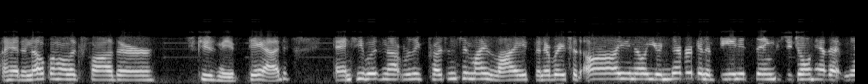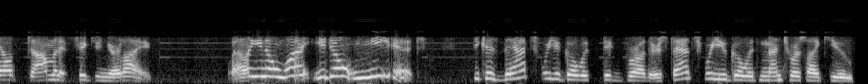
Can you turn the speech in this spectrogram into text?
I had an alcoholic father, excuse me, dad, and he was not really present in my life. And everybody said, "Oh, you know, you're never going to be anything because you don't have that male dominant figure in your life." Well, you know what? You don't need it because that's where you go with big brothers. That's where you go with mentors like you.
